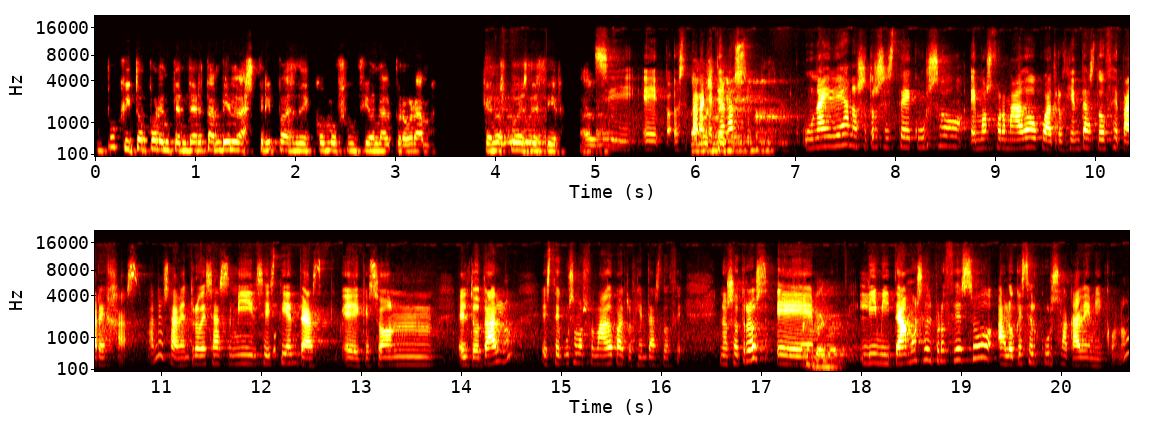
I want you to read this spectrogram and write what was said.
un poquito por entender también las tripas de cómo funciona el programa. ¿Qué nos puedes decir? Al- Sí, eh, pues para que te hagas una idea, nosotros este curso hemos formado 412 parejas, ¿vale? O sea, dentro de esas 1.600 eh, que son el total, ¿no? Este curso hemos formado 412. Nosotros eh, limitamos el proceso a lo que es el curso académico, ¿no?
